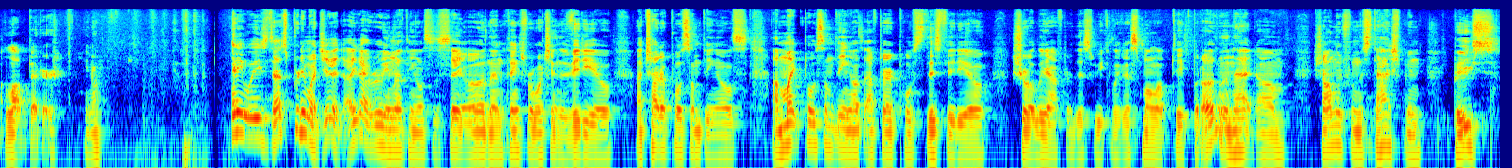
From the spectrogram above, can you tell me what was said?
a lot better, you know? Anyways, that's pretty much it. I got really nothing else to say other than thanks for watching the video. I'll try to post something else. I might post something else after I post this video shortly after this week, like a small update. But other than that, um, Shaun from the Stash Bin. Peace.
